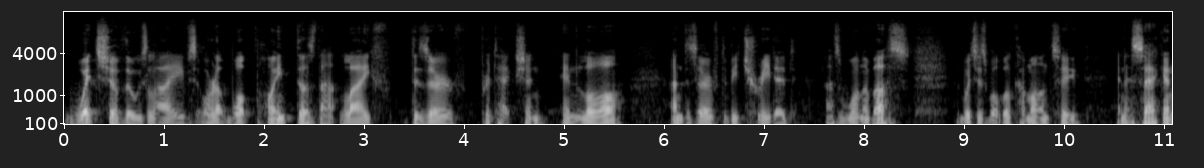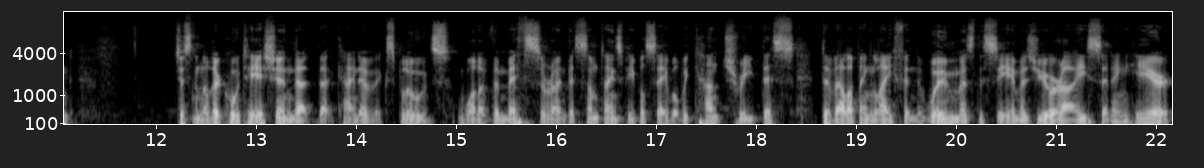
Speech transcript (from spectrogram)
which of those lives, or at what point does that life deserve protection in law and deserve to be treated as one of us, which is what we'll come on to in a second just another quotation that, that kind of explodes one of the myths around this. Sometimes people say, well, we can't treat this developing life in the womb as the same as you or I sitting here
